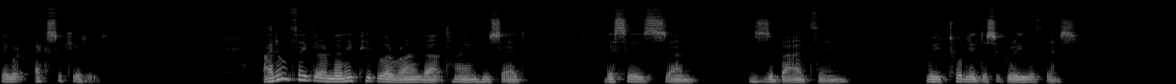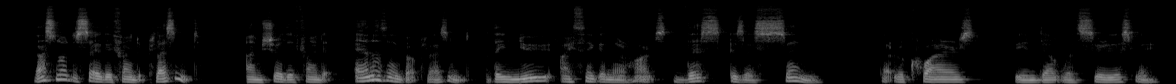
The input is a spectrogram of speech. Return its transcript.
They were executed. I don't think there are many people around that time who said, "This is um, this is a bad thing. We totally disagree with this." That's not to say they found it pleasant. I'm sure they found it anything but pleasant, but they knew, I think, in their hearts, this is a sin that requires being dealt with seriously.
